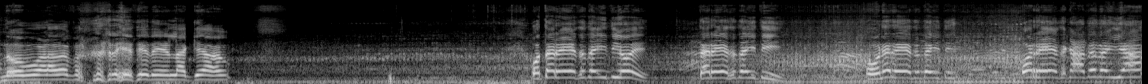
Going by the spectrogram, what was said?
ਨੋਵੋ ਵਾਲਾ ਦਾ ਰੇਸ ਦੇਣ ਲੱਗ ਗਿਆ ਉਹ। ਉਹ ਤਾਂ ਰੇਸ ਦਈ ਤੀ ਓਏ, ਤਾਂ ਰੇਸ ਦਈ ਤੀ। ਉਹਨੇ ਰੇਸ ਦਈ ਤੀ। ਉਹ ਰੇਸ ਕਾਹਦੇ ਦਈ ਆ?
